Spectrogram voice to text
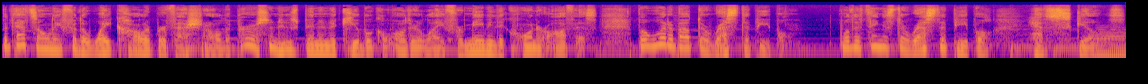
But that's only for the white collar professional, the person who's been in a cubicle all their life, or maybe the corner office. But what about the rest of people? Well, the thing is, the rest of people have skills.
